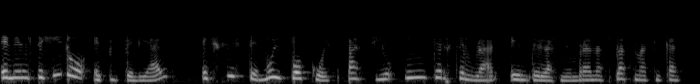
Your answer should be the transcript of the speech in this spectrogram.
En el tejido epitelial existe muy poco espacio intercelular entre las membranas plasmáticas.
